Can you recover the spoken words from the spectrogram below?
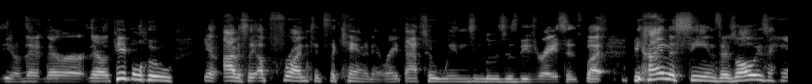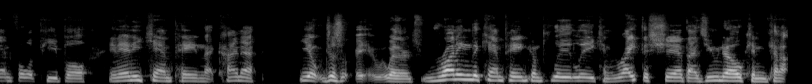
you know there there are there are people who you know obviously up front it's the candidate, right? That's who wins and loses these races. But behind the scenes, there's always a handful of people in any campaign that kind of you know just eh, whether it's running the campaign completely can right the ship as you know can kind of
